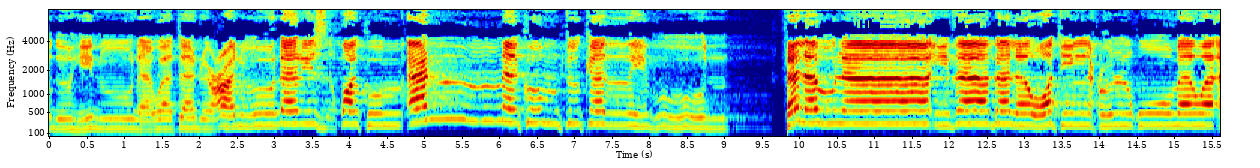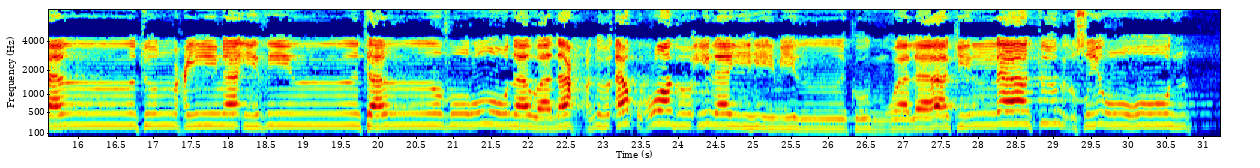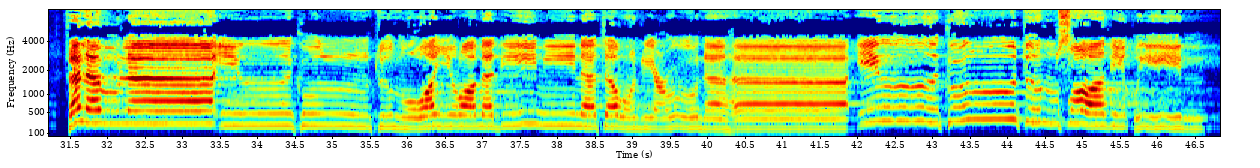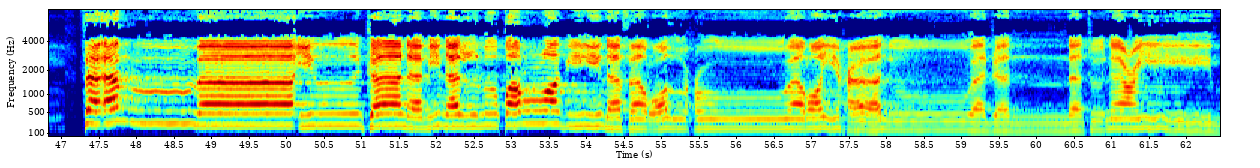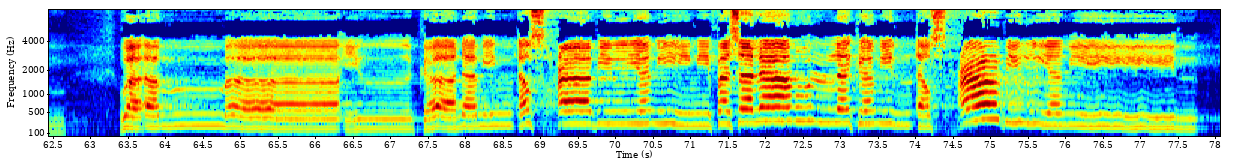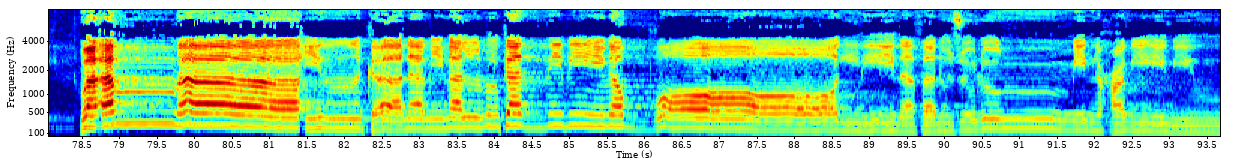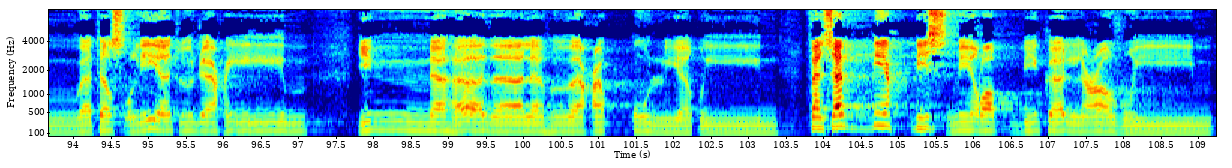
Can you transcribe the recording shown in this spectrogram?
مدهنون وتجعلون رزقكم أن أنكم تكذبون فلولا إذا بلغت الحلقوم وأنتم حينئذ تنظرون ونحن أقرب إليه منكم ولكن لا تبصرون فَلَوْلَا إِن كُنتُمْ غَيْرَ مَدِينِينَ تَرْجِعُونَهَا إِن كُنتُمْ صَادِقِينَ. فَأَمَّا إِن كَانَ مِنَ الْمُقَرَّبِينَ فَرَوْحٌ وَرَيْحَانٌ وَجَنَّةٌ جَنَّةُ نَعِيمٍ. وَأَمَّا إِن كَانَ مِنْ أَصْحَابِ الْيَمِينِ فَسَلَامٌ لَكَ مِنْ أَصْحَابِ الْيَمِينِ. وَأَمَّا إِن كَانَ مِنَ الْمُكَذِّبِينَ الضالين فنزل من حميم وتصلية جحيم إن هذا لهو حق اليقين فسبح باسم ربك العظيم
